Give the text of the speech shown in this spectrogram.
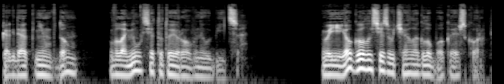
когда к ним в дом вломился татуированный убийца. В ее голосе звучала глубокая скорбь.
